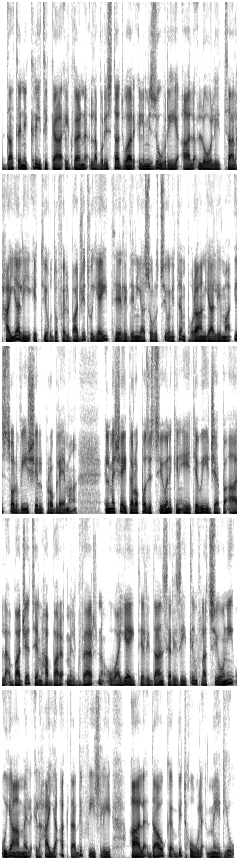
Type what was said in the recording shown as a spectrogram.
Dutton ikkritika l-Gvern Laburista dwar il-miżuri għal l-għoli tal-ħajja li ttieħdu fil-budget u jgħid li din hija soluzzjoni temporanja li ma issolvix il-problema. Il-Mexxej ta' l-Oppożizzjoni kien qiegħed iwieġeb għal budget imħabbar mill-Gvern, huwa jgħid li dan ser iżid l-inflazzjoni u jagħmel il-ħajja aktar diffiċli għal dawk bi dħul medju.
